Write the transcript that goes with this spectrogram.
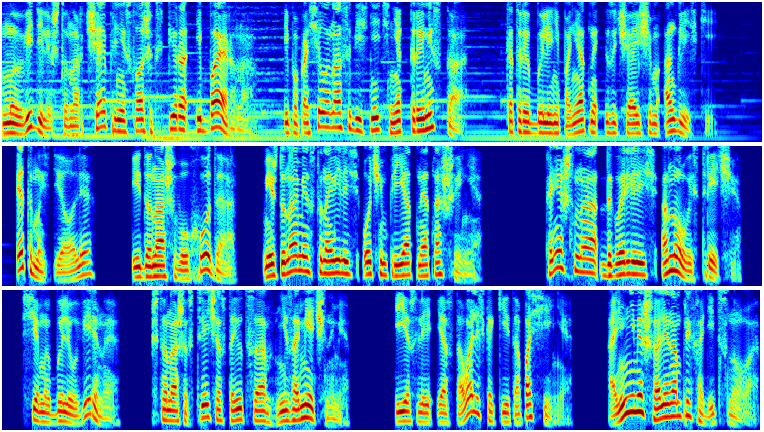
мы увидели, что Нарчай принесла Шекспира и Байрона и попросила нас объяснить некоторые места, которые были непонятны изучающим английский. Это мы сделали, и до нашего ухода между нами установились очень приятные отношения. Конечно, договорились о новой встрече. Все мы были уверены, что наши встречи остаются незамеченными, и если и оставались какие-то опасения, они не мешали нам приходить снова.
